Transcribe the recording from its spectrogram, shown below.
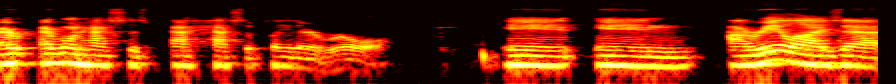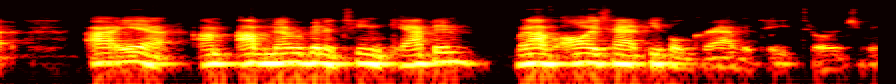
everyone has to has to play their role, and and I realized that, uh, yeah, I'm I've never been a team captain, but I've always had people gravitate towards me.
